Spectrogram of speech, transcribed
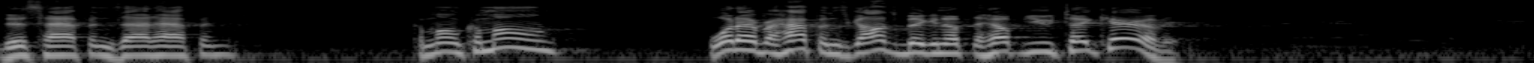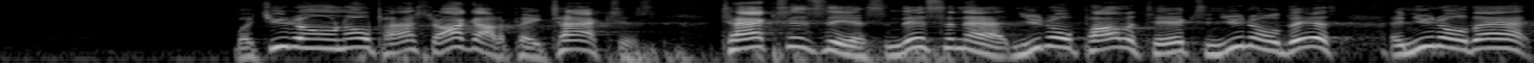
This happens, that happens. Come on, come on. Whatever happens, God's big enough to help you take care of it. But you don't know, Pastor, I got to pay taxes. Taxes this and this and that. And you know politics and you know this and you know that.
